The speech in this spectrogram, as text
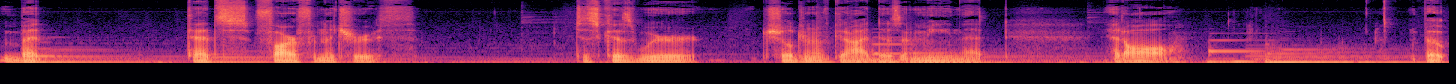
But that's far from the truth. Just because we're children of God doesn't mean that at all. But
